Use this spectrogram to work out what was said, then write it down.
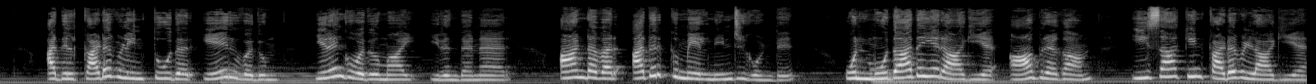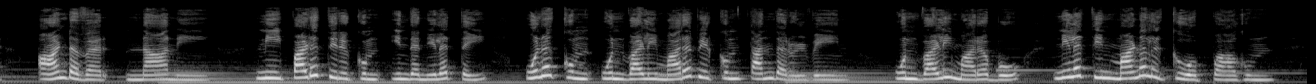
அதில் கடவுளின் தூதர் ஏறுவதும் இறங்குவதுமாய் இருந்தனர். ஆண்டவர் அதற்கு மேல் நின்று கொண்டு உன் மூதாதையராகிய ஆபிரகாம் ஈசாக்கின் கடவுளாகிய ஆண்டவர் நானே. நீ படுத்திருக்கும் இந்த நிலத்தை உனக்கும் உன் வழி மரபிற்கும் தந்தருள்வேன். உன் வழி மரபோ நிலத்தின் மணலுக்கு ஒப்பாகும்.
